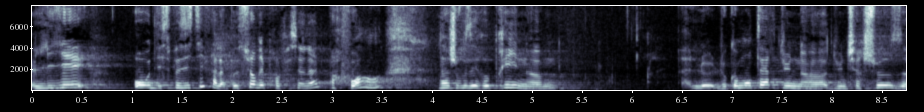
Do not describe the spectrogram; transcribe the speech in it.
lié au dispositif, à la posture des professionnels parfois. Hein. Là, je vous ai repris le, commentaire d'une chercheuse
